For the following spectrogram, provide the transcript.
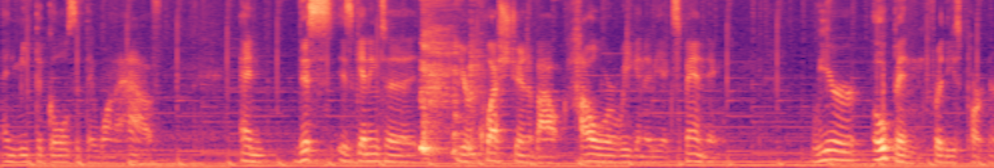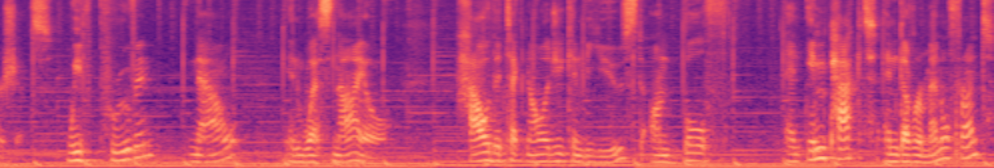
and meet the goals that they want to have. And this is getting to your question about how are we going to be expanding. We're open for these partnerships. We've proven now in West Nile how the technology can be used on both an impact and governmental front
